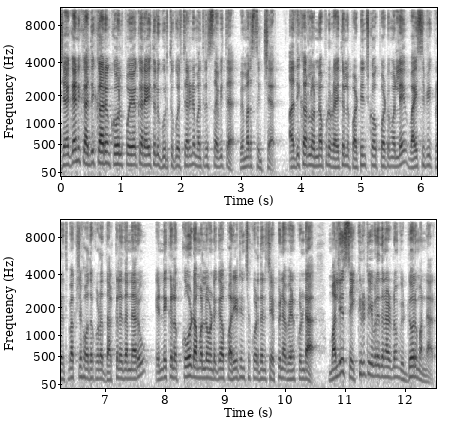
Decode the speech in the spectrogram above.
జగన్కి అధికారం కోల్పోయాక రైతులు గుర్తుకొచ్చారని మంత్రి సవిత విమర్శించారు. అధికారులు ఉన్నప్పుడు రైతులను పట్టించుకోకపోవడం వల్లే వైసీపీకి ప్రతిపక్ష హోదా కూడా దక్కలేదన్నారు. ఎన్నికల కోడ్ అమల్లో ఉండగా పర్యటించకూడదని చెప్పినా వినకుండా మళ్ళీ సెక్యూరిటీ ఇవ్వలేదనడం విడ్డూరమన్నారు.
